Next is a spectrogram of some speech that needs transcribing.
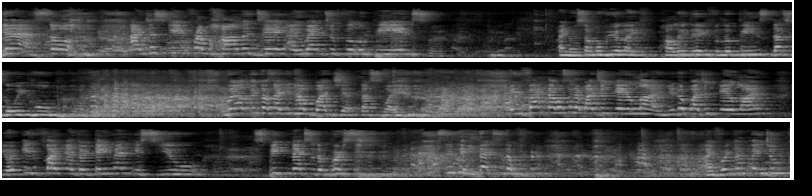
Yeah, so I just came from holiday. I went to Philippines. I know some of you are like holiday Philippines. That's going home. well, because I didn't have budget. That's why. In fact, I was in a budget airline. You know, budget airline. Your in-flight entertainment is you speak next to the person, sitting next to the person. I forgot my joke.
